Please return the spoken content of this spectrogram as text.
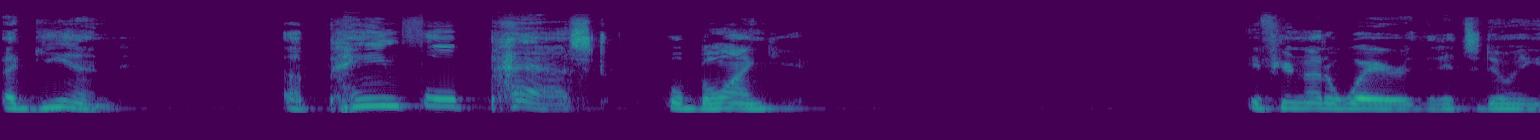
Again, a painful past will blind you if you're not aware that it's doing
